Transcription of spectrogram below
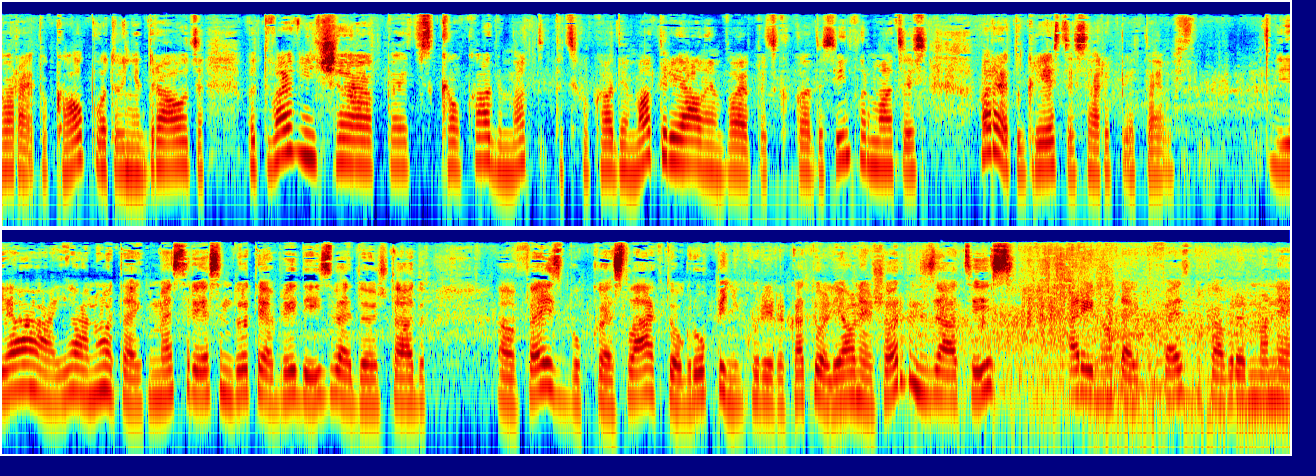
varētu kalpot viņa draudze, bet vai viņš pēc kaut, kādi, pēc kaut kādiem materiāliem vai pēc kaut kādas informācijas varētu griezties arī pie tevis? Jā, jā, noteikti. Mēs arī esam dotajā brīdī izveidojuši tādu uh, Facebook slēgto grupiņu, kur ir katoļu jauniešu organizācijas. Arī noteikti Facebookā var ar mani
